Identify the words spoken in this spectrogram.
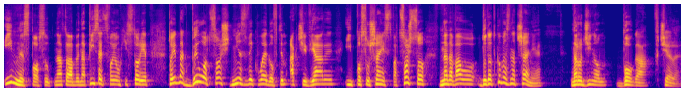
inny sposób na to, aby napisać swoją historię, to jednak było coś niezwykłego w tym akcie wiary i posłuszeństwa, coś, co nadawało dodatkowe znaczenie narodzinom Boga w ciele.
